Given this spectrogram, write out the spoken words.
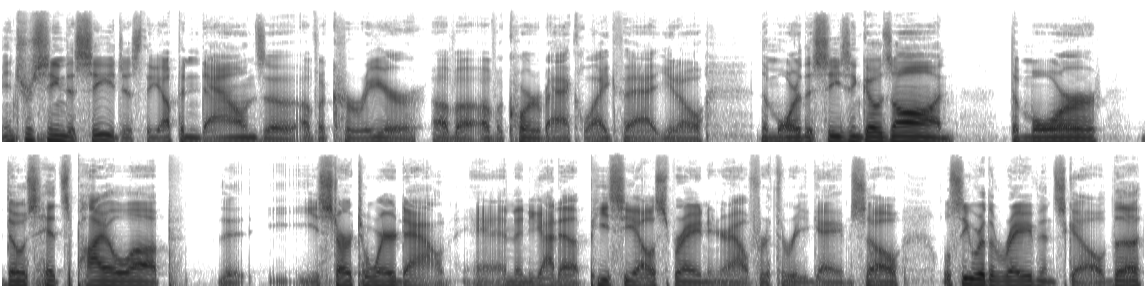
interesting to see just the up and downs of, of a career of a of a quarterback like that. You know, the more the season goes on, the more those hits pile up that you start to wear down and then you got a PCL sprain and you're out for 3 games. So, we'll see where the Ravens go. The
